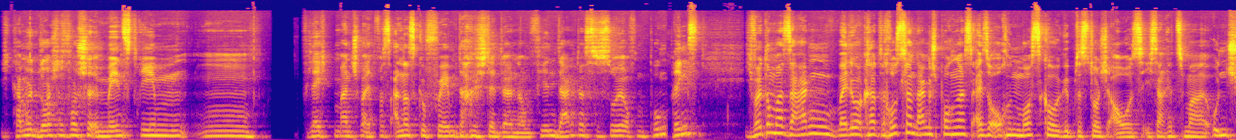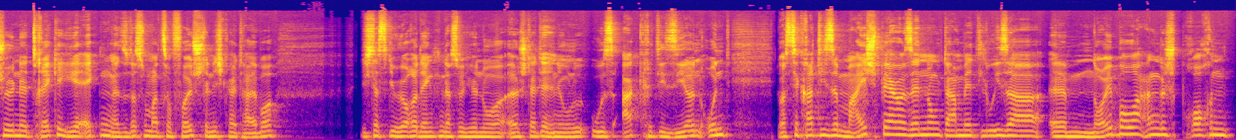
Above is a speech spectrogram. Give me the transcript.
ich kann mir durchaus vorstellen, im Mainstream mh, hm, vielleicht manchmal etwas anders geframed dargestellt werden. Und vielen Dank, dass du es so auf den Punkt bringst. Ich wollte noch mal sagen, weil du gerade Russland angesprochen hast, also auch in Moskau gibt es durchaus, ich sage jetzt mal, unschöne, dreckige Ecken, also das nochmal zur Vollständigkeit halber. Nicht, dass die Hörer denken, dass wir hier nur äh, Städte in den USA kritisieren. Und du hast ja gerade diese Maischberger-Sendung da mit Luisa ähm, Neubauer angesprochen.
